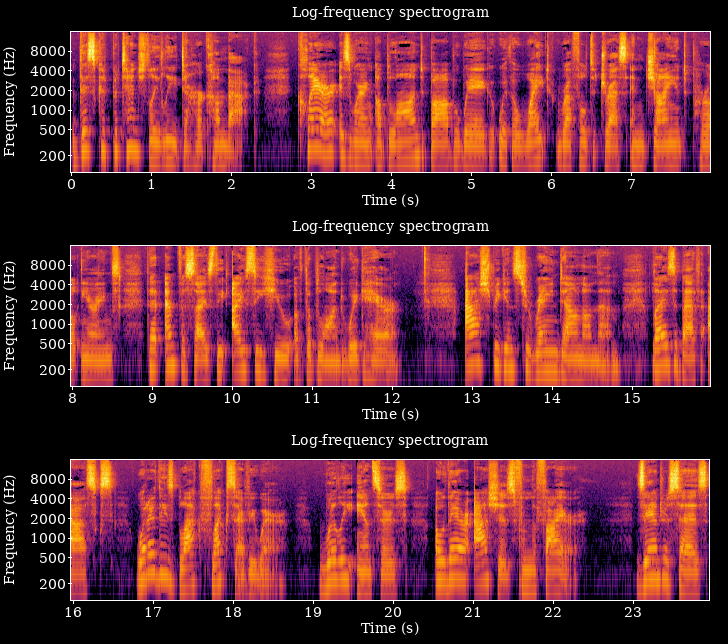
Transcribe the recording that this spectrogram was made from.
This could potentially lead to her comeback. Claire is wearing a blonde bob wig with a white ruffled dress and giant pearl earrings that emphasize the icy hue of the blonde wig hair. Ash begins to rain down on them. Lizabeth asks, What are these black flecks everywhere? Willie answers, Oh, they are ashes from the fire. Xandra says,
